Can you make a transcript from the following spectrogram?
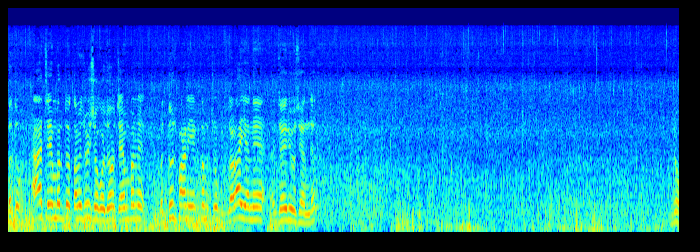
બધું આ ચેમ્બર તો તમે જોઈ શકો છો. ચેમ્બરને બધું જ પાણી એકદમ ચોક ગળાઈ અને જઈ રહ્યું છે અંદર. જો.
